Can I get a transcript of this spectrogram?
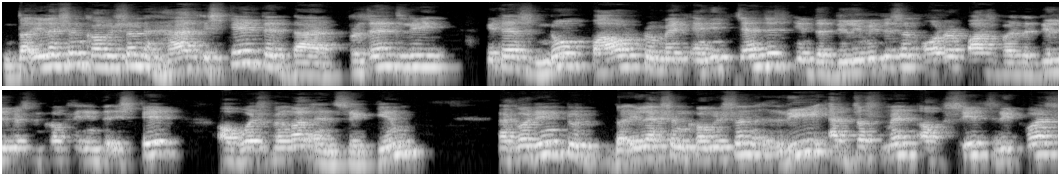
The Election Commission has stated that presently it has no power to make any changes in the delimitation order passed by the Delimitation Commission in the state of West Bengal and Sikkim According to the Election Commission, readjustment of seats requires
